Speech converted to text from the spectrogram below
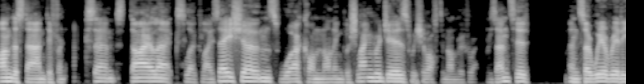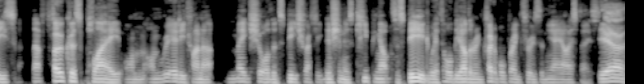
understand different accents, dialects, localizations, work on non-English languages, which are often underrepresented. And so we're really that focus play on, on really trying to make sure that speech recognition is keeping up to speed with all the other incredible breakthroughs in the AI space. Yeah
